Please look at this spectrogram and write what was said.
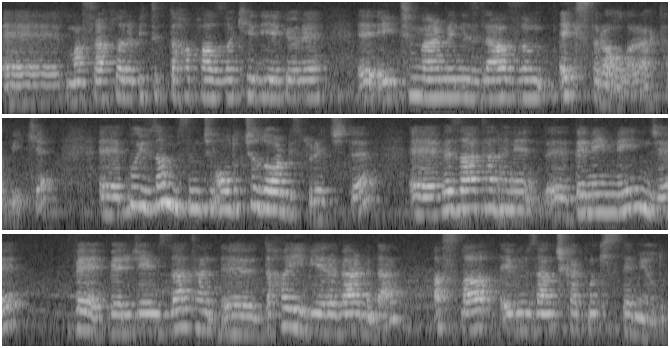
E, masrafları bir tık daha fazla kediye göre e, eğitim vermeniz lazım ekstra olarak tabii ki. E, bu yüzden bizim için oldukça zor bir süreçti. E, ve zaten hani e, deneyimleyince ve vereceğimiz zaten e, daha iyi bir yere vermeden asla evimizden çıkartmak istemiyorduk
